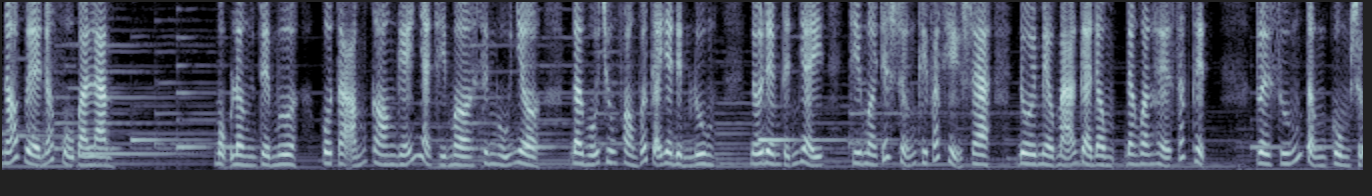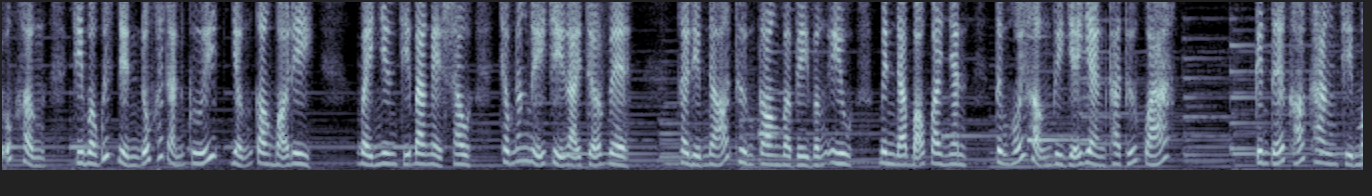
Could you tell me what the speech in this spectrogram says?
nó về nó phụ bà làm. Một lần trời mưa, cô ta ẩm con ghé nhà chị M xin ngủ nhờ, đòi ngủ chung phòng với cả gia đình luôn. Nửa đêm tỉnh dậy, chị M chết sững khi phát hiện ra đôi mèo mã gà đồng đang quan hệ xác thịt. Rơi xuống tận cùng sự uất hận, chị M quyết định đốt hết ảnh cưới, dẫn con bỏ đi. Vậy nhưng chỉ 3 ngày sau, chồng năn nỉ chị lại trở về. Thời điểm đó thương con và vì vẫn yêu, mình đã bỏ qua nhanh, từng hối hận vì dễ dàng tha thứ quá. Kinh tế khó khăn, chị M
